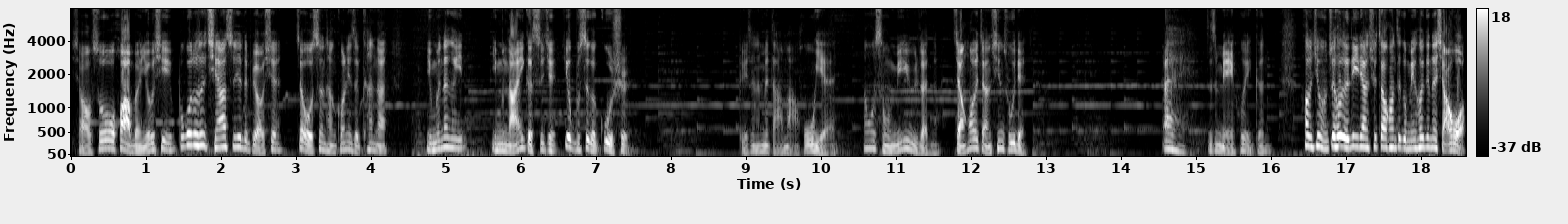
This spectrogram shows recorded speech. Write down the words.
小说、画本、游戏，不过都是其他世界的表现。在我圣堂管理者看来，你们那个、你们哪一个世界又不是个故事？别在那边打马虎眼，那我什么谜语人呢？讲话要讲清楚一点。哎。这是梅慧根，耗尽我们最后的力量去召唤这个梅慧根的小伙，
